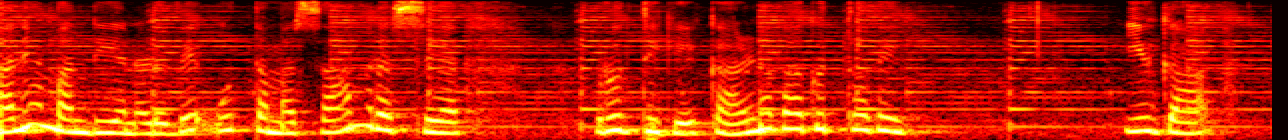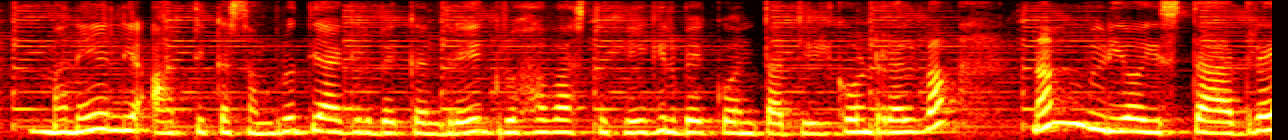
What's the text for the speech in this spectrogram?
ಮನೆ ಮಂದಿಯ ನಡುವೆ ಉತ್ತಮ ಸಾಮರಸ್ಯ ವೃದ್ಧಿಗೆ ಕಾರಣವಾಗುತ್ತದೆ. ಈಗ ಮನೆಯಲ್ಲಿ ಆರ್ಥಿಕ ಸಮೃದ್ಧಿ ಆಗಿರಬೇಕಂದ್ರೆ ಗೃಹವಾಸ್ತು ಹೇಗಿರಬೇಕು ಅಂತ ತಿಳ್ಕೊಂಡ್ರಲ್ವಾ? ನಮ್ಮ ವಿಡಿಯೋ ಇಷ್ಟ ಆದರೆ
